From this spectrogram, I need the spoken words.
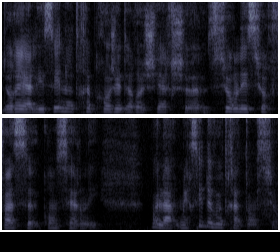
de réaliser notre projet de recherche euh, sur les surfaces concernées. Voilà, merci de votre attention.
